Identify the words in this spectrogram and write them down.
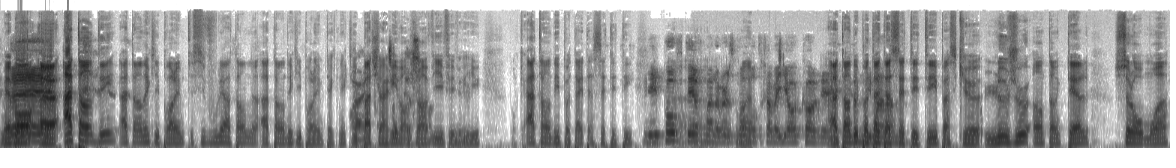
Mais bon, euh, euh, attendez, attendez que les problèmes. Si vous voulez attendre, attendez que les problèmes techniques, les patchs arrivent en janvier et février. Donc attendez peut-être à cet été. Les pauvres euh, devs, malheureusement, vont travailler encore. attendez peut-être à cet été parce que le jeu en tant que tel, selon moi,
